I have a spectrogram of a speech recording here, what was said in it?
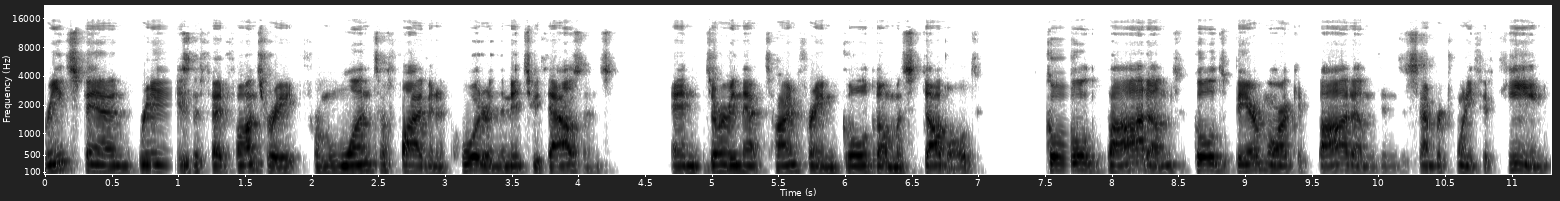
Greenspan raised the Fed funds rate from one to five and a quarter in the mid 2000s. And during that time frame, gold almost doubled. Gold bottomed, gold's bear market bottomed in December 2015,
